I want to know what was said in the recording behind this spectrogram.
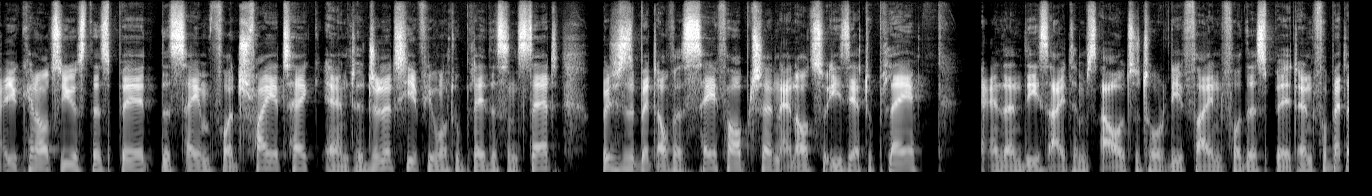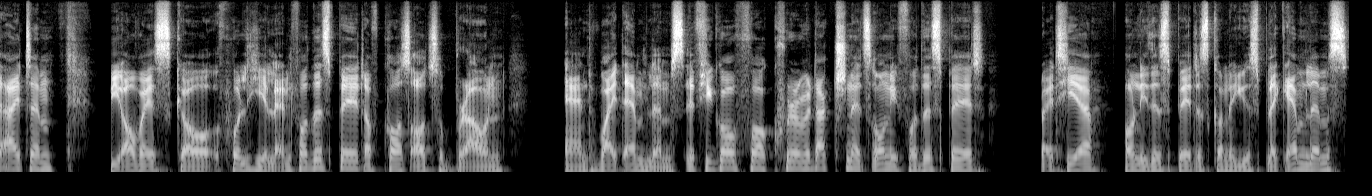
Uh, you can also use this build the same for Tri Attack and Agility if you want to play this instead, which is a bit of a safer option and also easier to play. And then these items are also totally fine for this build. And for battle item, we always go full heal. And for this build, of course, also Brown and white emblems. If you go for cooldown reduction, it's only for this build right here. Only this build is going to use black emblems.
